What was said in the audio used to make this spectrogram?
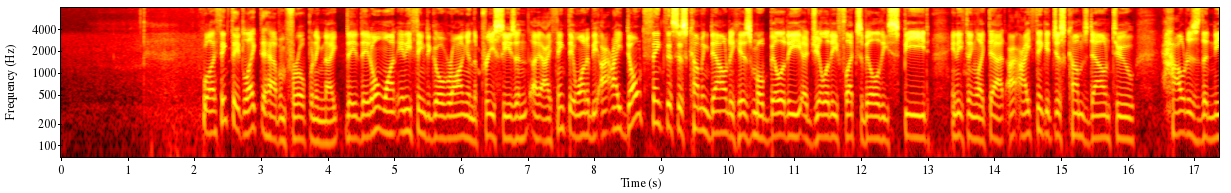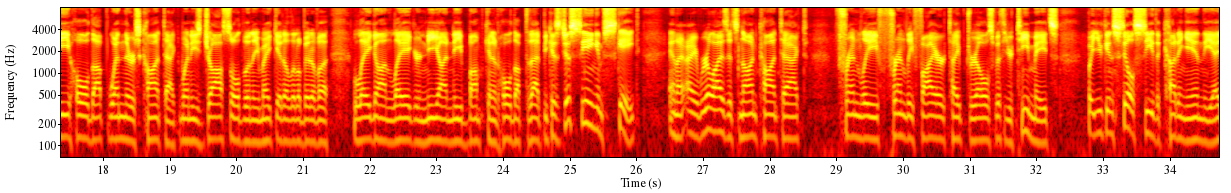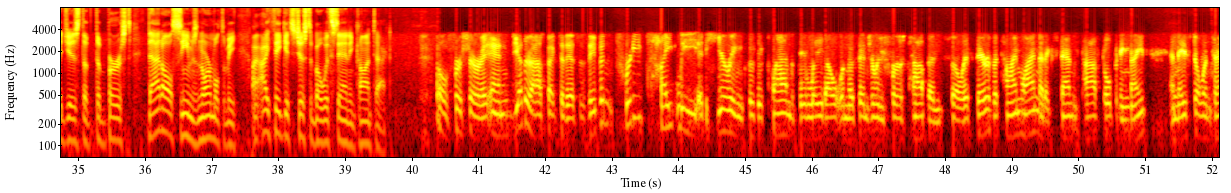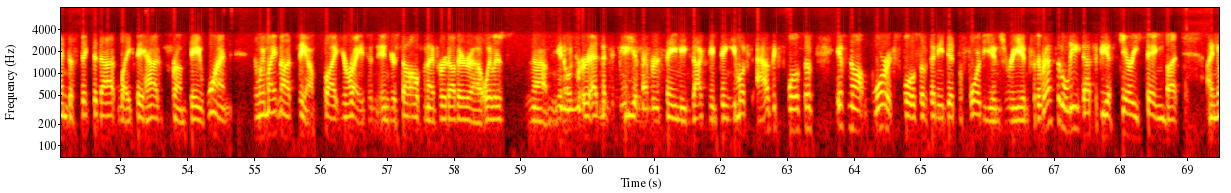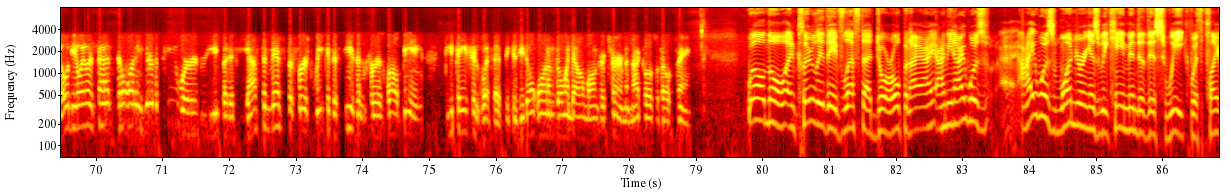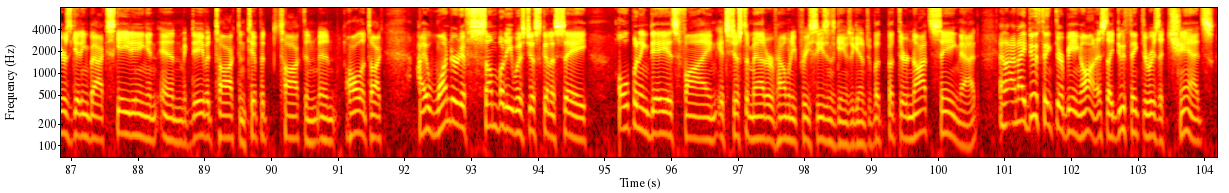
Well, I think they'd like to have him for opening night. They they don't want anything to go wrong in the preseason. I, I think they want to be. I, I, don't think this is coming down to his mobility, agility, flexibility, speed, anything like that. I, I think it just comes down to how does the knee hold up when there's contact, when he's jostled, when he might get a little bit of a leg on leg or knee on knee bump? Can it hold up to that? Because just seeing him skate, and I, I realize it's non contact, friendly, friendly fire type drills with your teammates but you can still see the cutting in, the edges, the the burst. That all seems normal to me. I, I, think it's just about withstanding contact. Oh, for sure. And the other aspect to this is they've been pretty tightly adhering to the plan that they laid out when this injury first happened. So if there's a timeline that extends past opening night and they still intend to stick to that like they had from day one, then we might not see them. But you're right. And, and yourself, and I've heard other uh, Oilers um, you know, or Edmonton media members saying the exact same thing. He looks as explosive, if not more explosive, than he did before the injury. And for the rest of the league, that could be a scary thing. But I know the Oilers fans don't want to hear the P word, Reed, but if he has to miss the first week of the season for his well being, be patient with it because you don't want him going down longer term, and that goes without saying. Well, no, and clearly they've left that door open. I, I, I, mean, I was, I was wondering as we came into this week with players getting back skating, and, and McDavid talked, and Tippett talked, and, and Holland talked. I wondered if somebody was just going to say, opening day is fine. It's just a matter of how many preseason games we get into. But but they're not saying that, and and I do think they're being honest. I do think there is a chance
